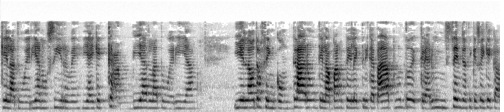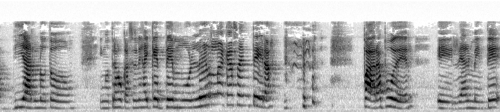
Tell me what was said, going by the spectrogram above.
que la tubería no sirve y hay que cambiar la tubería. Y en la otra se encontraron que la parte eléctrica estaba a punto de crear un incendio, así que eso hay que cambiarlo todo. En otras ocasiones hay que demoler la casa entera para poder eh, realmente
